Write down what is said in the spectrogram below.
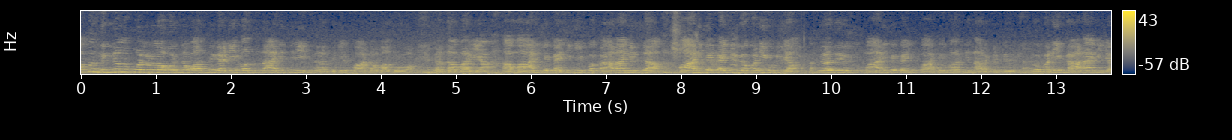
അപ്പൊ നിങ്ങളെ പോലുള്ളവരുടെ വന്ന് കടി വന്ന് നാര്യത്തിന് ഇരുന്ന് എന്തെങ്കിലും പാട്ടോ പാടുവോ എന്താ പറയാ? ആ മാണിക്ക കല്ലിക്ക് ഇപ്പൊ കാണാനുണ്ടാ മാണിക്ക കല്ലി ഗവടിയുമില്ല ഏത്? മാണിക്ക കല്ലി പാട്ട് പറഞ്ഞ് നടക്കുന്നുണ്ട് ഗവടിയും കാണാനില്ല.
